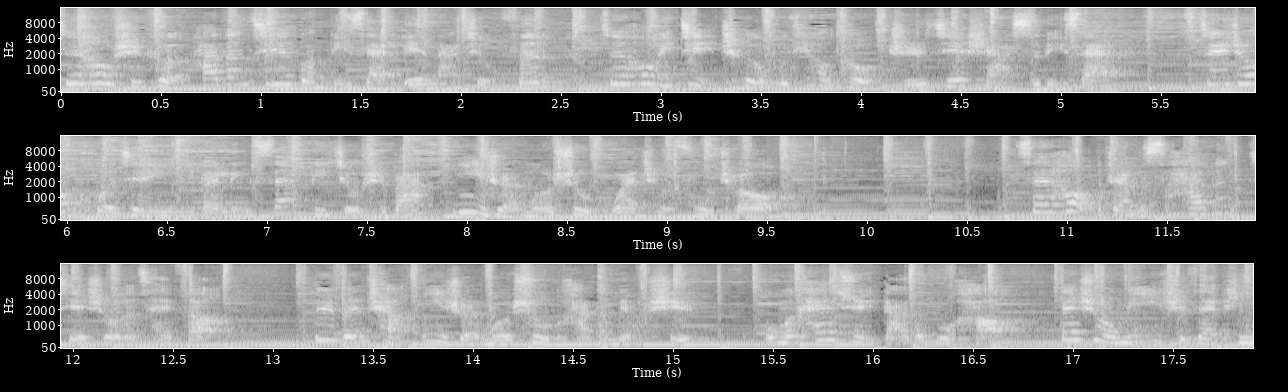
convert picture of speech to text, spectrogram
最后时刻，哈登接管比赛，连拿九分，最后一记撤步跳投，直接杀死比赛。最终，火箭以一百零三比九十八逆转魔术，完成复仇。赛后，詹姆斯·哈登接受了采访。对本场逆转魔术，哈登表示：“我们开局打得不好，但是我们一直在拼，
